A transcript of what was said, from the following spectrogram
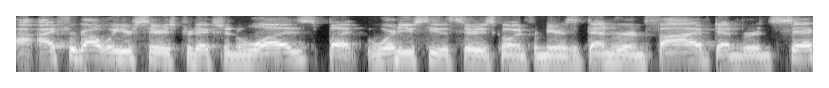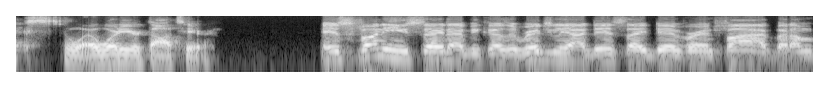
I, I forgot what your series prediction was, but where do you see the series going from here? Is it Denver in five, Denver in six? What are your thoughts here? It's funny you say that because originally I did say Denver in five, but I'm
